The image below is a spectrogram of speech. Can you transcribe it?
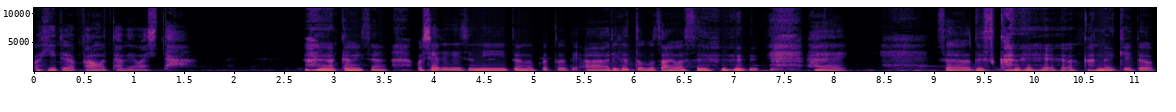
お昼はパンを食べました。赤みさん、おしゃれですね、とのことで。あ、ありがとうございます。はい。そうですかね。わかんないけど。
